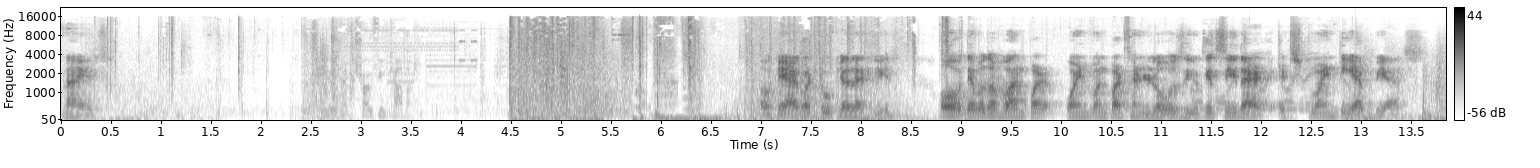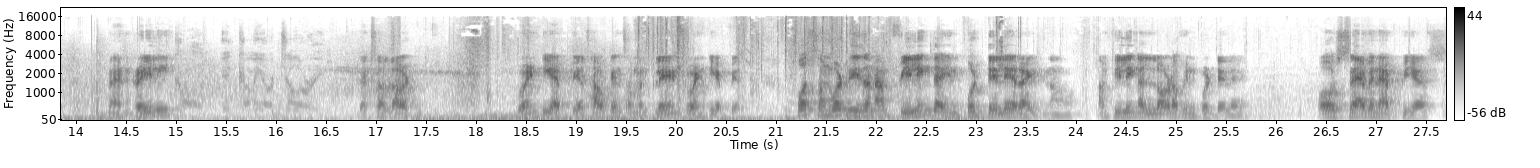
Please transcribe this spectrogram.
Nice. trophy cover. Okay, I got two kills at least. Oh, there was a 1.1% lows. You can see that. It's 20 FPS. Man, really? That's a lot. 20 FPS. How can someone play in 20 FPS? For somewhat reason, I'm feeling the input delay right now. I'm feeling a lot of input delay. Oh, 7 FPS.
